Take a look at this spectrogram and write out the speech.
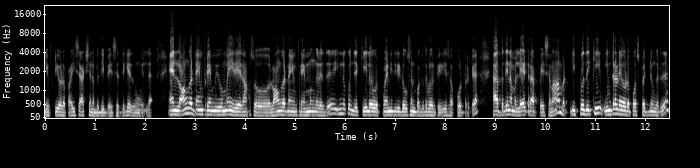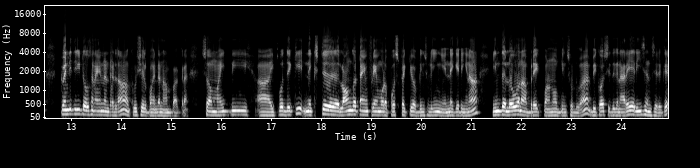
நிஃப்டியோட ப்ரைஸ் ஆக்ஷனை பத்தி பேசுறதுக்கு எதுவும் இல்லை. அண்ட் லாங்கர் டைம் ஃப்ரேம் வியூமே இதே தான் ஸோ லாங்கர் டைம் ஃப்ரேமுங்கிறது இன்னும் கொஞ்சம் கீழே ஒரு டுவெண்ட்டி த்ரீ தௌசண்ட் பக்கத்தில் ஒரு பெரிய சப்போர்ட் இருக்கு. அதை பற்றி நம்ம லேட்டராக பேசலாம். பட் இப்போதைக்கு இன்டர்டேயோட பெர்ஸ்பெக்டிவ்ங்கிறது twenty three thousand nine hundred தான் குரூஷியல் பாயிண்ட்டை நான் பார்க்குறேன். ஸோ மைட் பி uh, இப்போதைக்கு நெக்ஸ்ட் லாங்கர் டைம் ஃப்ரேமோட பெர்ஸ்பெக்டிவ் அப்படின்னு சொல்லி நீங்கள் என்ன கேட்டிங்கன்னா இந்த லோவை நான் பிரேக் பண்ணணும் அப்படின்னு சொல்லுவேன். பிகாஸ் இதுக்கு நிறைய ரீசன்ஸ் இருக்கு.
